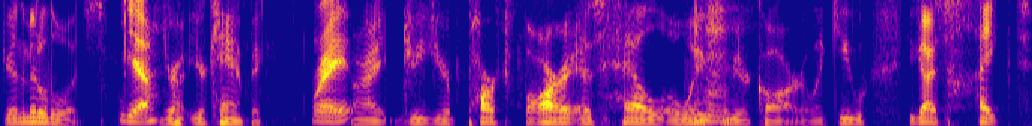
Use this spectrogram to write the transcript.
You're in the middle of the woods. Yeah. You're, you're camping. Right. All right, You- you're parked far as hell away Mhm. from your car. Like you, you guys hiked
